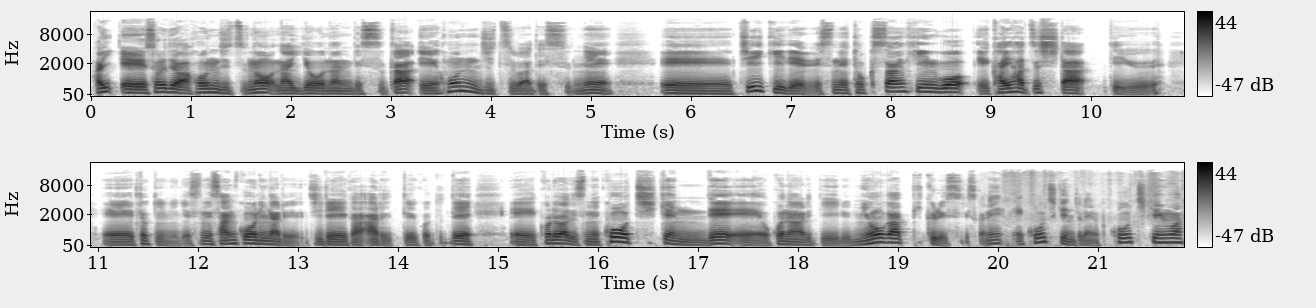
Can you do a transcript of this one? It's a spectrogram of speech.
はい、えー、それでは本日の内容なんですが、えー、本日はですね、えー、地域でですね、特産品を開発したっていう、えー、時にですね、参考になる事例があるということで、えー、これはですね、高知県で、えー、行われているミョウガピクルスですかね。え高知県じゃないのか。高知県は、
